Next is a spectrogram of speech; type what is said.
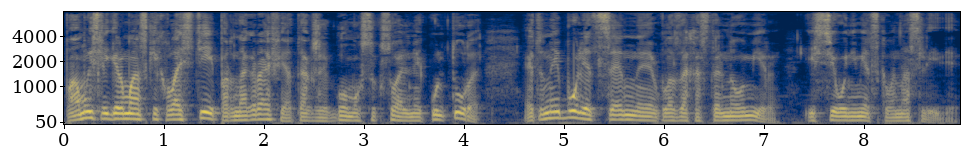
По мысли германских властей, порнография, а также гомосексуальная культура – это наиболее ценное в глазах остального мира из всего немецкого наследия.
